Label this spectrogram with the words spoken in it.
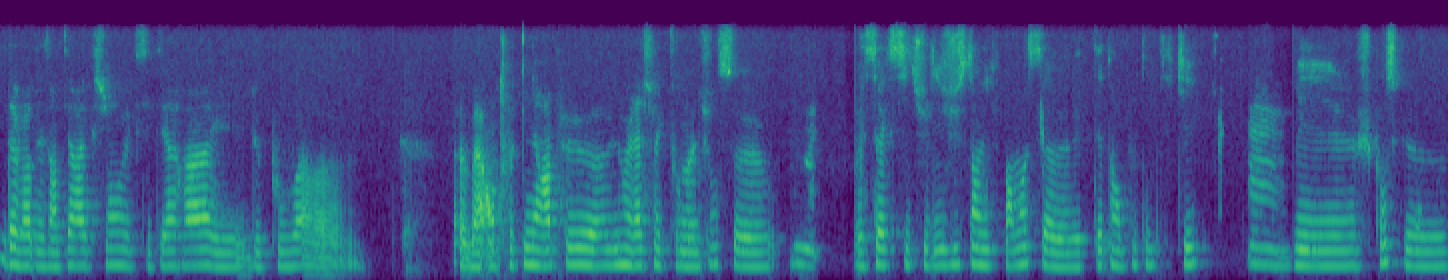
d'avoir des interactions, etc. et de pouvoir euh, euh, bah, entretenir un peu euh, une relation avec ton audience. Mm. C'est vrai que si tu lis juste un livre par mois, ça va être peut-être un peu compliqué. Mm. Mais je pense que.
